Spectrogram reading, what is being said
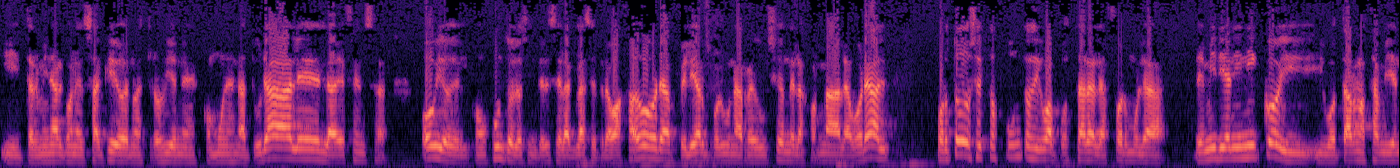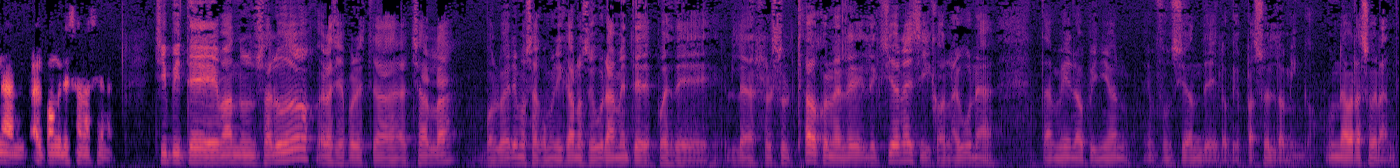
y terminar con el saqueo de nuestros bienes comunes naturales, la defensa, obvio, del conjunto de los intereses de la clase trabajadora, pelear por una reducción de la jornada laboral. Por todos estos puntos, digo, apostar a la fórmula de Miriam y Nico y, votarnos también al, al Congreso Nacional. Chipi, te mando un saludo. Gracias por esta charla volveremos a comunicarnos seguramente después de los resultados con las elecciones y con alguna también opinión en función de lo que pasó el domingo. Un abrazo grande.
